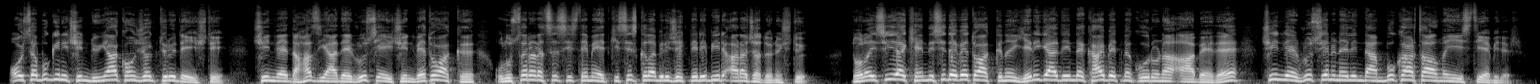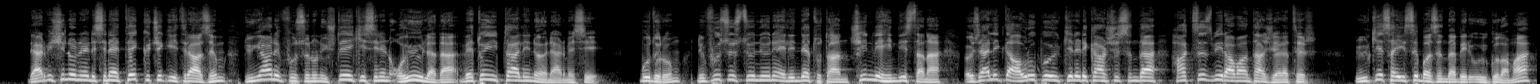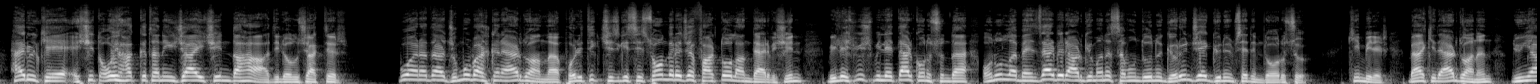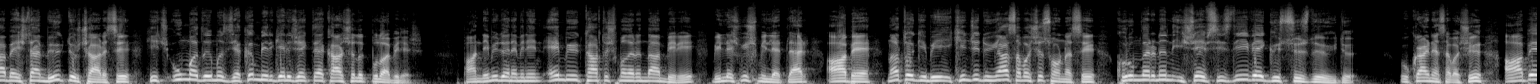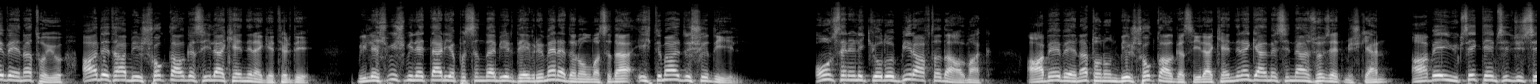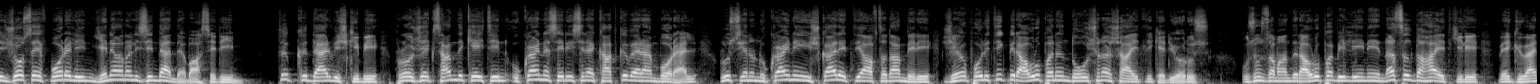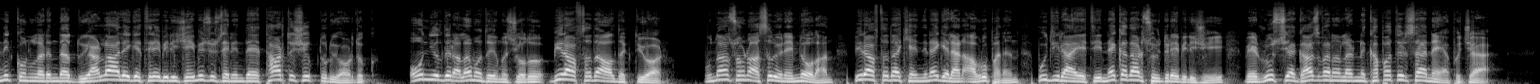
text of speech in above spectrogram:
Oysa bugün için dünya konjonktürü değişti. Çin ve daha ziyade Rusya için veto hakkı uluslararası sistemi etkisiz kılabilecekleri bir araca dönüştü. Dolayısıyla kendisi de veto hakkını yeri geldiğinde kaybetmek uğruna ABD, Çin ve Rusya'nın elinden bu kartı almayı isteyebilir. Derviş'in önerisine tek küçük itirazım dünya nüfusunun üçte ikisinin oyuyla da veto iptalini önermesi. Bu durum nüfus üstünlüğünü elinde tutan Çin ve Hindistan'a özellikle Avrupa ülkeleri karşısında haksız bir avantaj yaratır. Ülke sayısı bazında bir uygulama her ülkeye eşit oy hakkı tanıyacağı için daha adil olacaktır. Bu arada Cumhurbaşkanı Erdoğan'la politik çizgisi son derece farklı olan Derviş'in Birleşmiş Milletler konusunda onunla benzer bir argümanı savunduğunu görünce gülümsedim doğrusu. Kim bilir belki de Erdoğan'ın dünya beşten büyüktür çağrısı hiç ummadığımız yakın bir gelecekte karşılık bulabilir. Pandemi döneminin en büyük tartışmalarından biri Birleşmiş Milletler, AB, NATO gibi 2. Dünya Savaşı sonrası kurumlarının işlevsizliği ve güçsüzlüğüydü. Ukrayna Savaşı AB ve NATO'yu adeta bir şok dalgasıyla kendine getirdi. Birleşmiş Milletler yapısında bir devrime neden olması da ihtimal dışı değil. 10 senelik yolu bir haftada almak. AB ve NATO'nun bir şok dalgasıyla kendine gelmesinden söz etmişken, AB Yüksek Temsilcisi Joseph Borrell'in yeni analizinden de bahsedeyim. Tıpkı Derviş gibi Project Syndicate'in Ukrayna serisine katkı veren Borrell, Rusya'nın Ukrayna'yı işgal ettiği haftadan beri jeopolitik bir Avrupa'nın doğuşuna şahitlik ediyoruz. Uzun zamandır Avrupa Birliği'ni nasıl daha etkili ve güvenlik konularında duyarlı hale getirebileceğimiz üzerinde tartışıp duruyorduk. 10 yıldır alamadığımız yolu bir haftada aldık diyor. Bundan sonra asıl önemli olan bir haftada kendine gelen Avrupa'nın bu dirayeti ne kadar sürdürebileceği ve Rusya gaz vanalarını kapatırsa ne yapacağı.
